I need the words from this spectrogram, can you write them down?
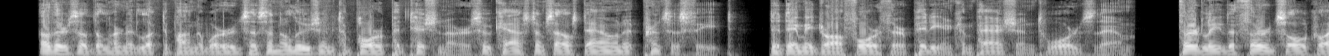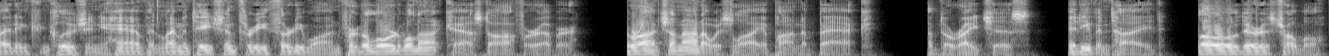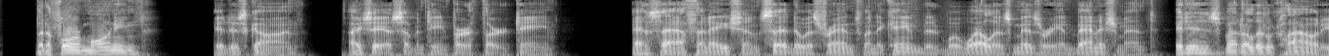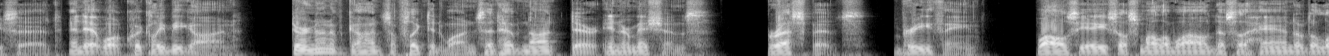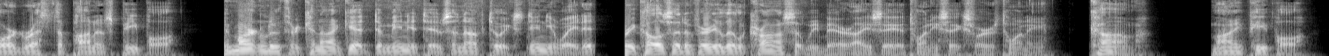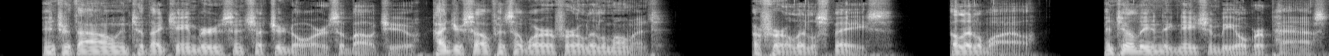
Others of the learned looked upon the words as an allusion to poor petitioners who cast themselves down at princes' feet, that they may draw forth their pity and compassion towards them. Thirdly, the third soul quieting conclusion you have in Lamentation 3:31, for the Lord will not cast off forever. The rod shall not always lie upon the back of the righteous at eventide. Lo, there is trouble, but afore morning it is gone. Isaiah 17, verse 13. As Athanasius said to his friends when they came to bewail his misery and banishment, It is but a little cloud, he said, and it will quickly be gone. There are none of God's afflicted ones that have not their intermissions, respites, breathing. Whilst yea, so small a while does the hand of the Lord rest upon his people. And Martin Luther cannot get diminutives enough to extenuate it, he calls it a very little cross that we bear, Isaiah 26, verse 20. Come, my people, enter thou into thy chambers and shut your doors about you. Hide yourself as it were for a little moment, or for a little space, a little while, until the indignation be overpast.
